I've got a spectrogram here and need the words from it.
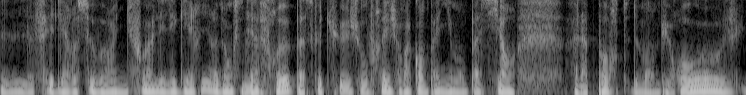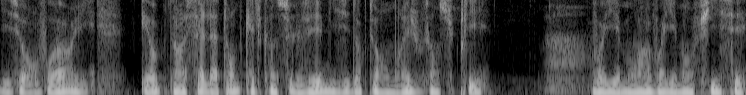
le fait de les recevoir une fois allait les guérir. Et donc c'était Mm. affreux parce que tu, j'ouvrais, je raccompagnais mon patient à la porte de mon bureau, je lui disais au revoir. Et, et hop, dans la salle d'attente, quelqu'un se levait et me disait Docteur André, je vous en supplie, voyez-moi, voyez mon fils. Et,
